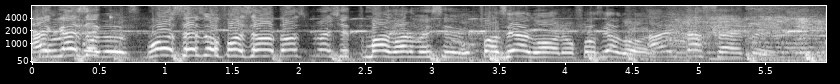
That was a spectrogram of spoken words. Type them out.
Aí quer dizer que vocês vão fazer uma dose pra gente tomar agora, vai ser. Vou fazer agora, vou fazer agora. Aí tá certo aí.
